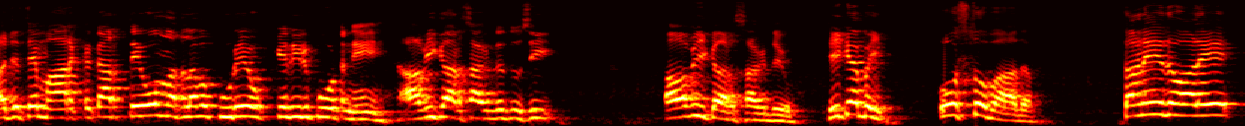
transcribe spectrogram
ਆ ਜਿੱਥੇ ਮਾਰਕ ਕਰਤੇ, ਉਹ ਮਤਲਬ ਪੂਰੇ ਓਕੇ ਦੀ ਰਿਪੋਰਟ ਨੇ। ਆ ਵੀ ਕਰ ਸਕਦੇ ਹੋ ਤੁਸੀਂ। ਆ ਵੀ ਕਰ ਸਕਦੇ ਹੋ। ਠੀਕ ਹੈ ਬਈ? ਉਸ ਤੋਂ ਬਾਅਦ ਤਣੇ ਦੁਆਲੇ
